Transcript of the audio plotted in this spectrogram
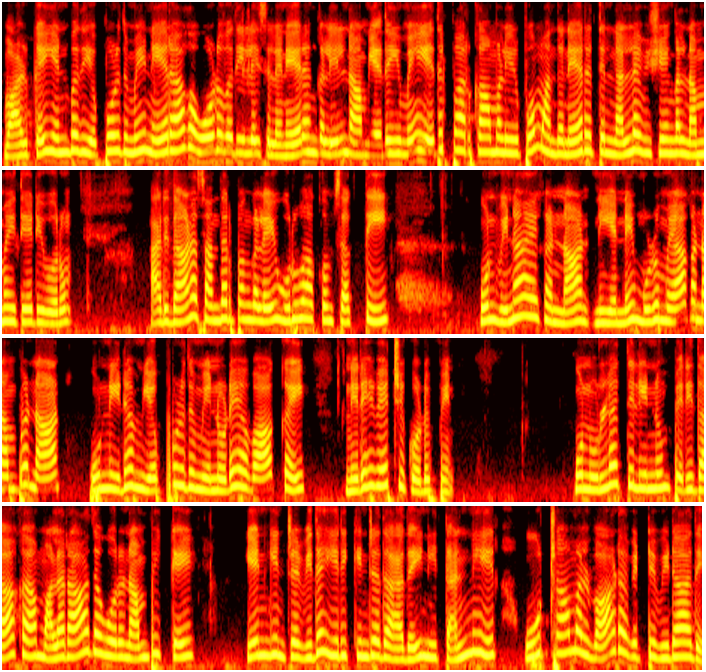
வாழ்க்கை என்பது எப்பொழுதுமே நேராக ஓடுவதில்லை. சில நேரங்களில் நாம் எதையுமே எதிர்பார்க்காமல் இருப்போம். அந்த நேரத்தில் நல்ல விஷயங்கள் நம்மை தேடி வரும். அரிதான சந்தர்ப்பங்களை உருவாக்கும் சக்தி உன் விநாயகன் நான் நீ என்னை முழுமையாக நம்ப. நான் உன்னிடம் எப்பொழுதும் என்னுடைய வாக்கை நிறைவேற்றி கொடுப்பேன். உன் உள்ளத்தில் இன்னும் பெரிதாக மலராத ஒரு நம்பிக்கை என்கின்ற விதை இருக்கின்றது. அதை நீ தண்ணீர் ஊற்றாமல் வாட விட்டு விடாதே.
